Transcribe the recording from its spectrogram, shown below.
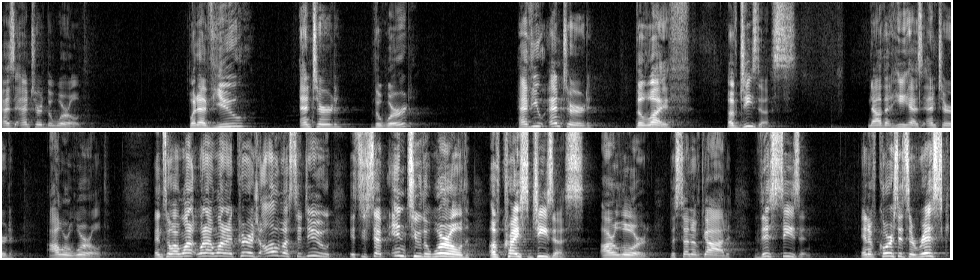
has entered the world, but have you entered the Word? Have you entered the life of Jesus now that he has entered our world. And so I want, what I want to encourage all of us to do is to step into the world of Christ Jesus, our Lord, the Son of God, this season. And of course, it's a risk,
